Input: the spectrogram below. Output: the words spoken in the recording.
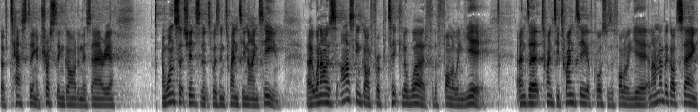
of testing and trusting God in this area. And one such incident was in 2019 uh, when I was asking God for a particular word for the following year. And uh, 2020, of course, was the following year. And I remember God saying,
